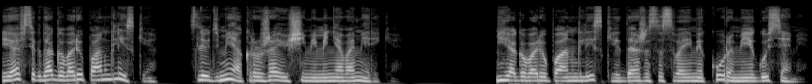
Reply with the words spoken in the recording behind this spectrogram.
Я всегда говорю по-английски с людьми, окружающими меня в Америке. Я говорю по-английски даже со своими курами и гусями.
